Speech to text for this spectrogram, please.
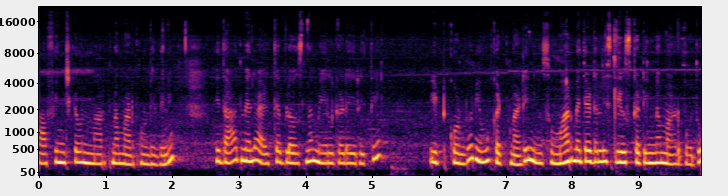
ಹಾಫ್ ಇಂಚ್ಗೆ ಒಂದು ಮಾರ್ಕ್ನ ಮಾಡ್ಕೊಂಡಿದ್ದೀನಿ. ಇದಾದಮೇಲೆ ಅಳತೆ ಬ್ಲೌಸ್ನ ಮೇಲ್ಗಡೆ ಈ ರೀತಿ ಇಟ್ಕೊಂಡು ನೀವು ಕಟ್ ಮಾಡಿ, ನೀವು ಸುಮಾರು ಮೆಥಡಲ್ಲಿ ಸ್ಲೀವ್ಸ್ ಕಟಿಂಗ್ನ ಮಾಡ್ಬೋದು.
